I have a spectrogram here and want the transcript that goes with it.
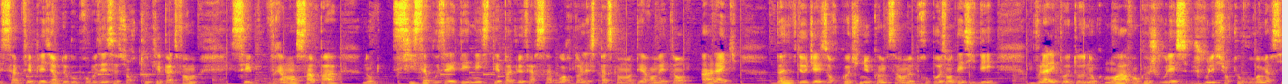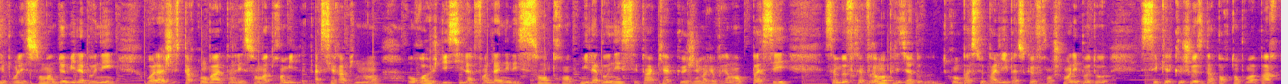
ça me fait plaisir de vous proposer ça sur toutes les plateformes. C'est vraiment sympa. Donc si ça vous a aidé, n'hésitez pas de le faire savoir dans l'espace commentaire en mettant un like. Bonne vidéo Jason, continue comme ça en me proposant des idées. Voilà les potos. Donc moi avant que je vous laisse, je voulais surtout vous remercier pour les 122 000 abonnés. Voilà, j'espère qu'on va atteindre les 123 000 assez rapidement. On rush d'ici la fin de l'année les 130 000 abonnés. C'est un cap que j'aimerais vraiment passer. Ça me ferait vraiment plaisir qu'on passe ce palier parce que franchement les potos, c'est quelque chose d'important pour ma part,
